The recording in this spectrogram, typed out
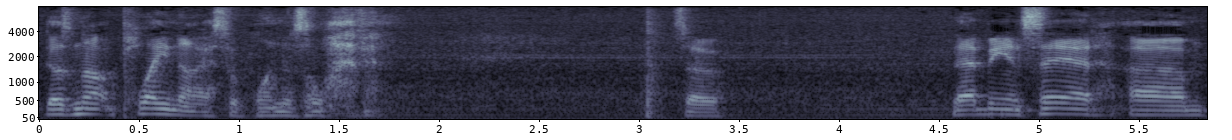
does not play nice with Windows 11. So, that being said, um,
